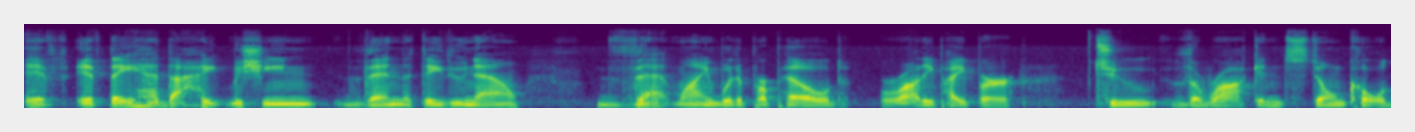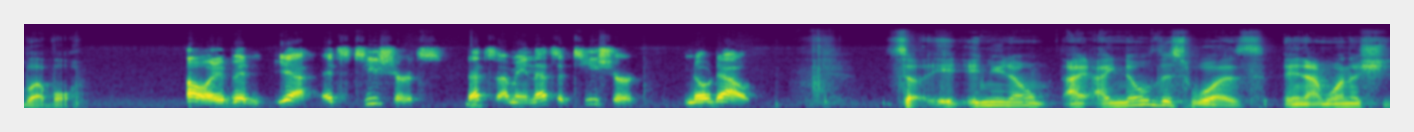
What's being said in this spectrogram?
if if they had the hype machine then that they do now, that line would have propelled Roddy Piper to the Rock and Stone Cold level. Oh, it had been yeah. It's t-shirts. That's I mean that's a t-shirt, no doubt. So and you know I I know this was and I want to sh-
